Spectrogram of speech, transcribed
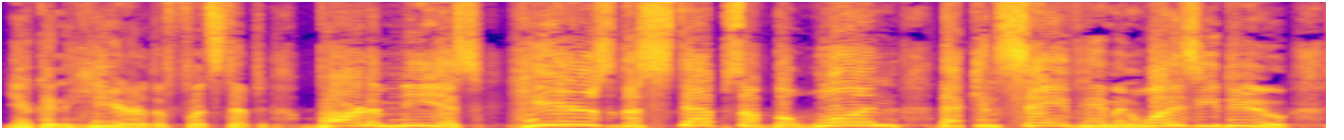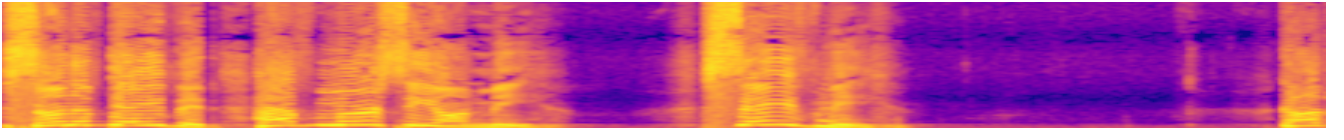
you can hear the footsteps. Bartimaeus hears the steps of the one that can save him. And what does he do? Son of David, have mercy on me. Save me. God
